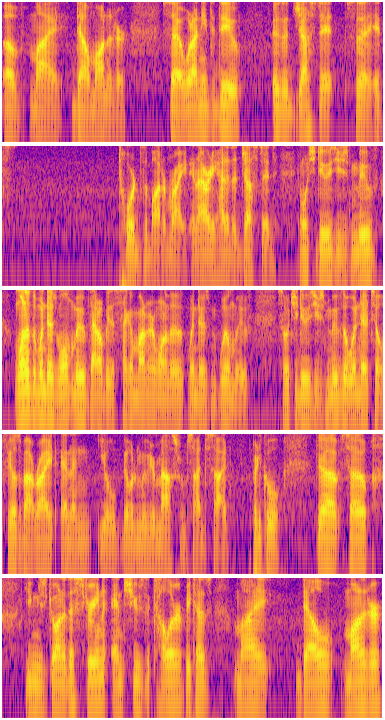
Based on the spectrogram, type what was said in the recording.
of my Dell monitor. So what I need to do is adjust it so that it's towards the bottom right and I already had it adjusted. And what you do is you just move one of the windows won't move that'll be the second monitor one of the windows will move. So what you do is you just move the window till it feels about right and then you'll be able to move your mouse from side to side. Pretty cool. Go, so you can just go onto this screen and choose the color because my Dell monitor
